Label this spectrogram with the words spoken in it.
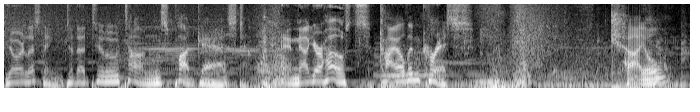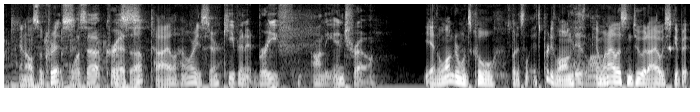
You're listening to the Two Tongues Podcast. And now your hosts, Kyle and Chris. Kyle and also Chris. What's up, Chris? What's up, Kyle? How are you, sir? Keeping it brief on the intro. Yeah, the longer one's cool, but it's it's pretty long. It is long. And when I listen to it, I always skip it.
